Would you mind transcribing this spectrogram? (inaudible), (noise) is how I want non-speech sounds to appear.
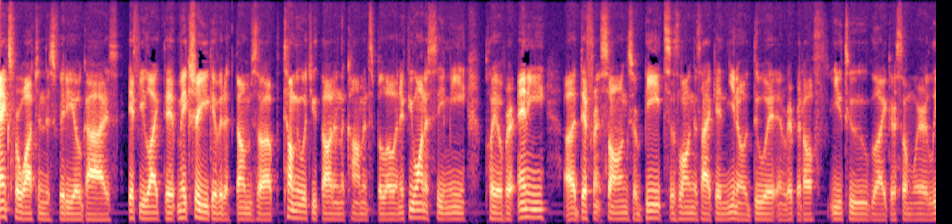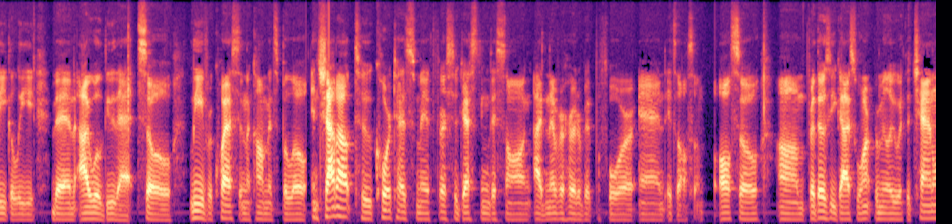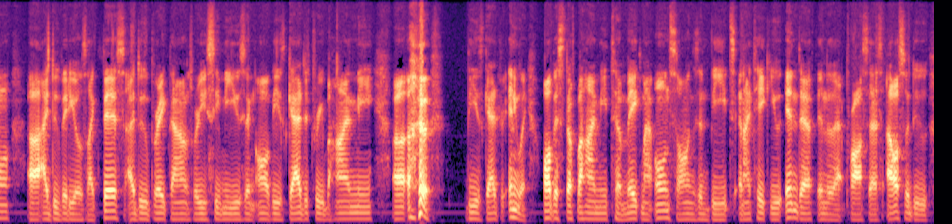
Thanks for watching this video, guys. If you liked it, make sure you give it a thumbs up. Tell me what you thought in the comments below. And if you want to see me play over any uh, different songs or beats, as long as I can, you know, do it and rip it off YouTube, like, or somewhere legally, then I will do that. So leave requests in the comments below. And shout out to Cortez Smith for suggesting this song. I'd never heard of it before, and it's awesome. Also, um, for those of you guys who aren't familiar with the channel, uh, I do videos like this. I do breakdowns where you see me using all these gadgetry behind me. Uh, (laughs) these gadgets, anyway, all this stuff behind me to make my own songs and beats, and I take you in depth into that process. I also do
